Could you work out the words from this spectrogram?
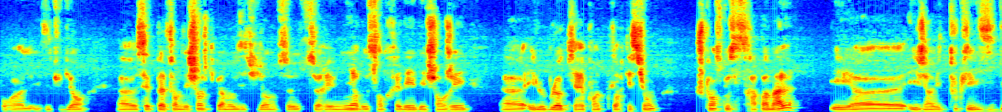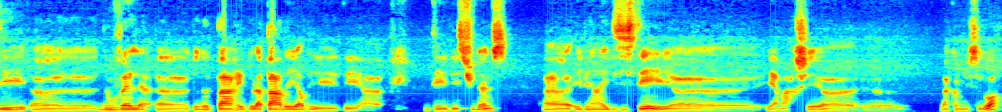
pour euh, les étudiants. cette plateforme d'échange qui permet aux étudiants de se, se réunir, de s'entraider, d'échanger, et le blog qui répond à toutes leurs questions. Je pense que ce sera pas mal. Et, et j'invite toutes les idées nouvelles de notre part et de la part d'ailleurs des, des, des, des students euh, eh bien, à exister et, euh, et à marcher euh, euh, bah, comme il se doit.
